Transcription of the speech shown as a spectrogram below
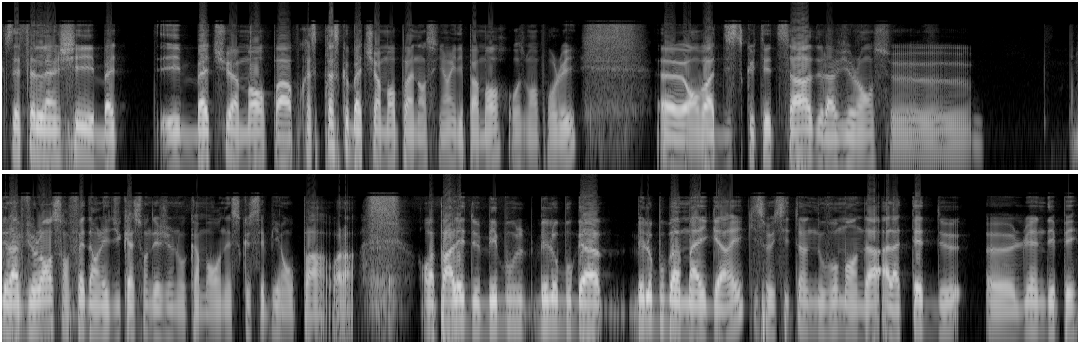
s'est fait lyncher et battu à mort par presque, presque battu à mort par un enseignant. Il n'est pas mort, heureusement pour lui. Euh, on va discuter de ça, de la violence, euh, de la violence en fait dans l'éducation des jeunes au Cameroun. Est-ce que c'est bien ou pas? Voilà. On va parler de Belobouba Maïgari qui sollicite un nouveau mandat à la tête de euh, l'UNDP.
